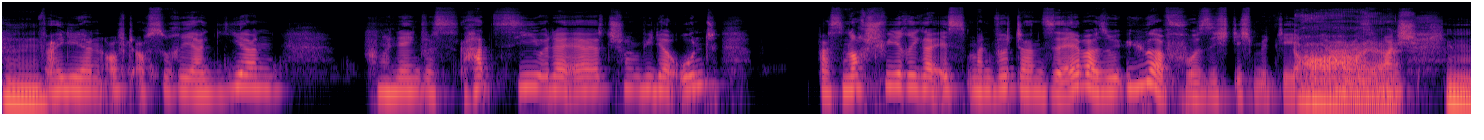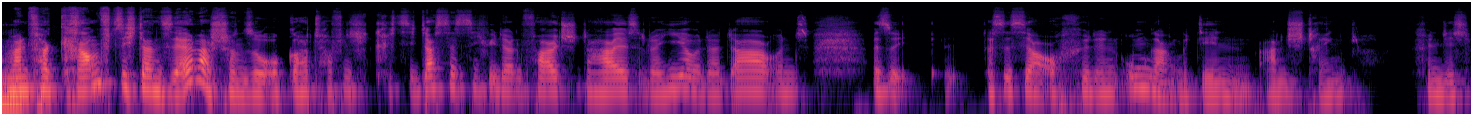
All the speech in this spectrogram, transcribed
mhm. weil die dann oft auch so reagieren, wo man denkt, was hat sie oder er jetzt schon wieder? Und was noch schwieriger ist, man wird dann selber so übervorsichtig mit denen. Oh, ja. Also man, mhm. man, verkrampft sich dann selber schon so, oh Gott, hoffentlich kriegt sie das jetzt nicht wieder einen falschen Hals oder hier oder da. Und also das ist ja auch für den Umgang mit denen anstrengend, finde ich.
